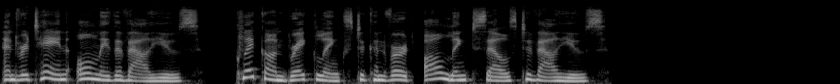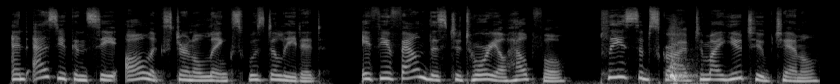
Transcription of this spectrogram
and retain only the values. Click on Break Links to convert all linked cells to values. And as you can see all external links was deleted. If you found this tutorial helpful, please subscribe to my YouTube channel.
